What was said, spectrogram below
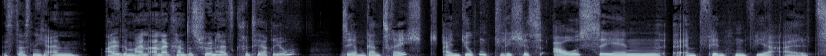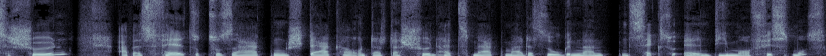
Ist das nicht ein allgemein anerkanntes Schönheitskriterium? Sie haben ganz recht. Ein jugendliches Aussehen empfinden wir als schön, aber es fällt sozusagen stärker unter das Schönheitsmerkmal des sogenannten sexuellen Dimorphismus,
